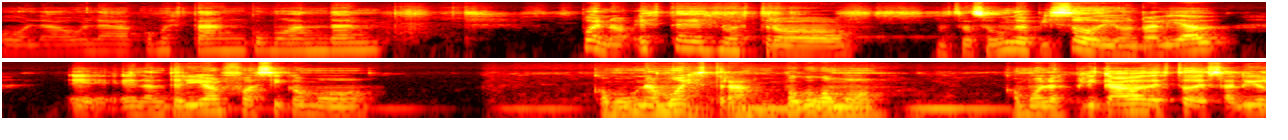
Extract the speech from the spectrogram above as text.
Hola, hola, ¿cómo están? ¿Cómo andan? Bueno, este es nuestro, nuestro segundo episodio. En realidad, eh, el anterior fue así como, como una muestra, un poco como, como lo explicaba de esto de salir,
